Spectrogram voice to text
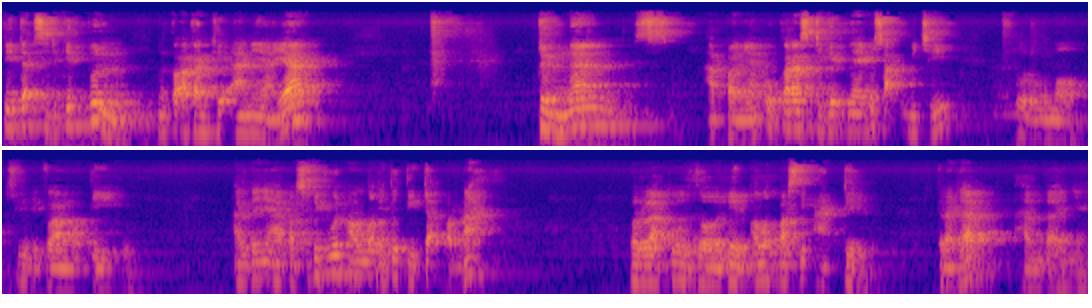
tidak sedikit pun engkau akan dianiaya dengan apanya? Ukuran sedikitnya itu sak wiji kurma sing dikelamoti artinya apa? Sedikit Allah itu tidak pernah berlaku zolim Allah pasti adil terhadap hambanya.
